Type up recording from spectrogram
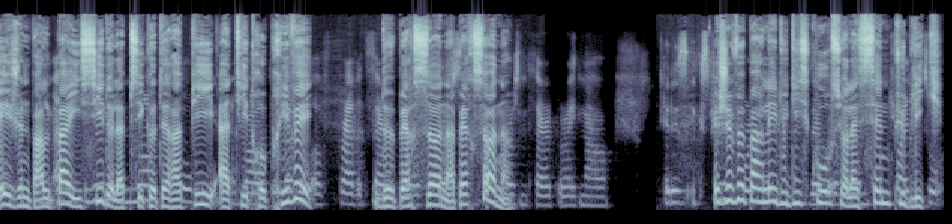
Et je ne parle pas ici de la psychothérapie à titre privé, de personne à personne. Je veux parler du discours sur la scène publique.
